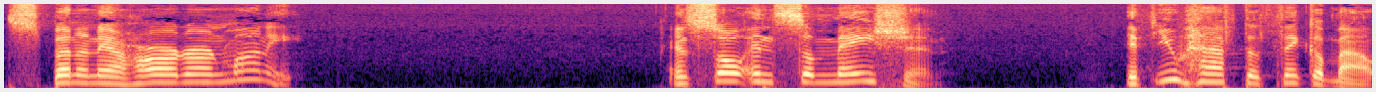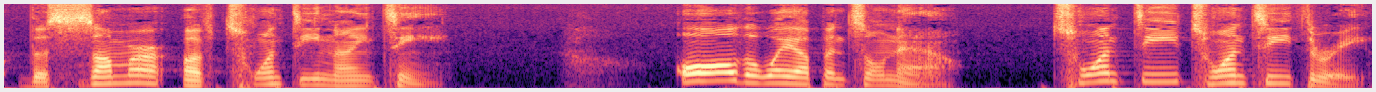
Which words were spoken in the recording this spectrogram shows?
spending their hard-earned money. And so, in summation, if you have to think about the summer of 2019, all the way up until now 2023,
